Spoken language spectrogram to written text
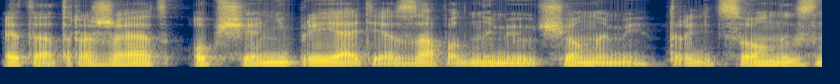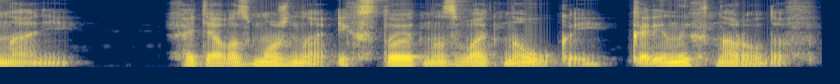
Это отражает общее неприятие западными учеными традиционных знаний, хотя, возможно, их стоит назвать наукой коренных народов.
